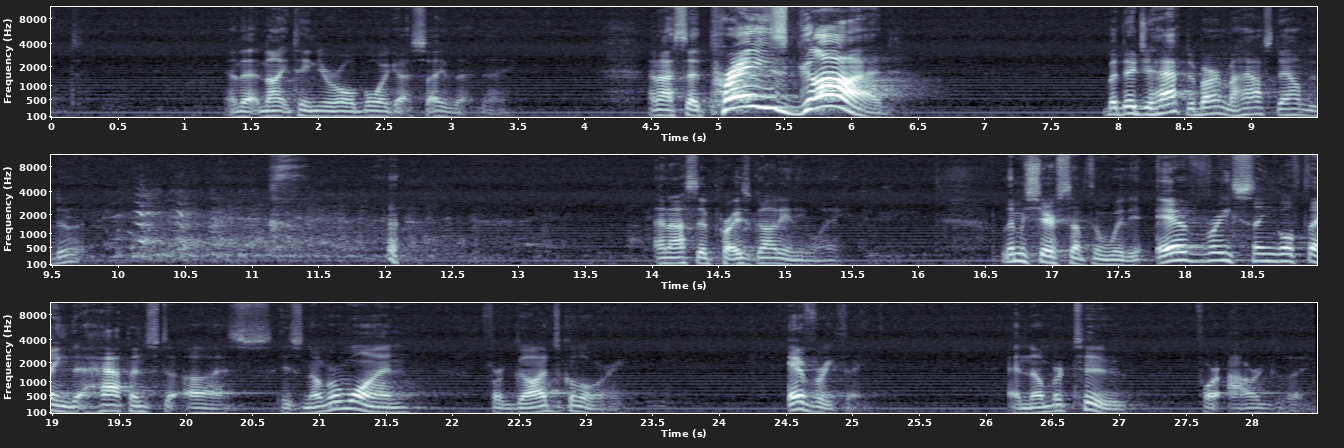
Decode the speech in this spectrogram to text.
And that 19 year old boy got saved that day. And I said, Praise God! But did you have to burn my house down to do it? and I said, Praise God anyway. Let me share something with you. Every single thing that happens to us is number one, for God's glory. Everything. And number two, for our good.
